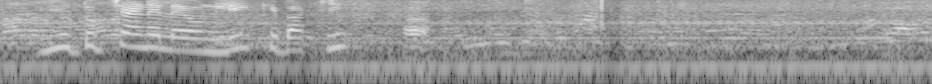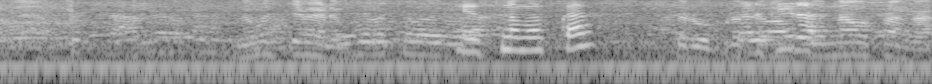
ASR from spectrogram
यूट्यूब चॅनल आहे ओनली की बाकी? हां. नमस्ते मॅडम. येस नमस्कार. सर्वप्रथम नाव सांगा.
